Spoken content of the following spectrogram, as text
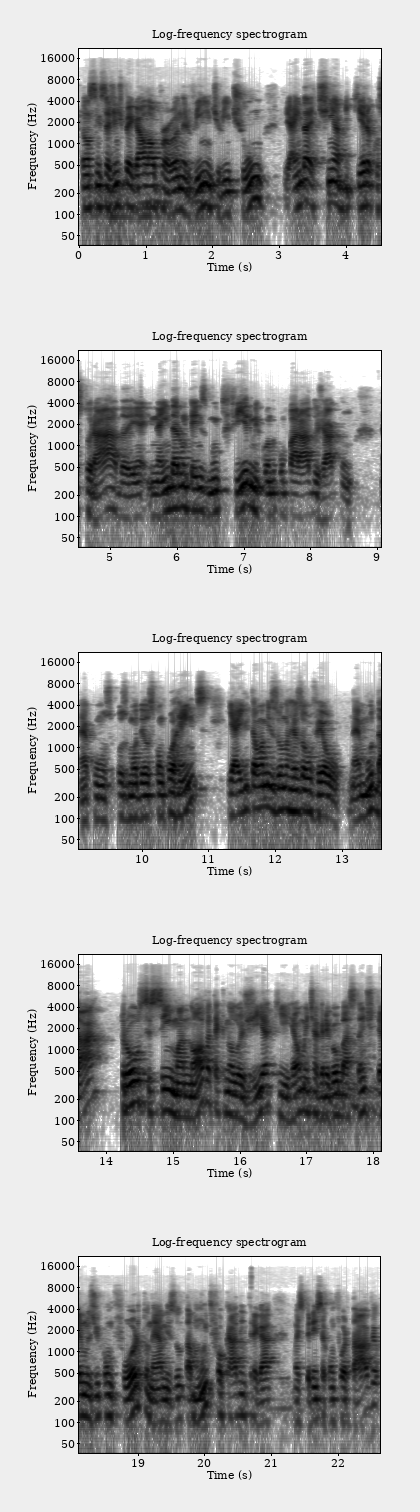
Então assim, se a gente pegar lá o Pro Runner 20, 21, ainda tinha a biqueira costurada, e ainda era um tênis muito firme quando comparado já com, né, com os, os modelos concorrentes. E aí, então, a Mizuno resolveu né, mudar trouxe sim uma nova tecnologia que realmente agregou bastante em termos de conforto, né? A Mizuno está muito focada em entregar uma experiência confortável,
